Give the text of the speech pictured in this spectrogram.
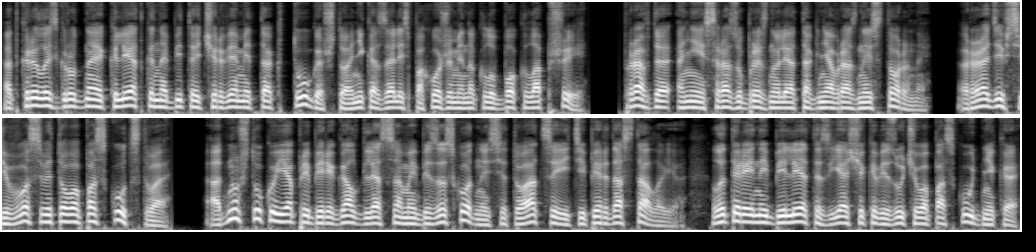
Открылась грудная клетка, набитая червями так туго, что они казались похожими на клубок лапши. Правда, они сразу брызнули от огня в разные стороны. Ради всего святого паскудства. Одну штуку я приберегал для самой безысходной ситуации и теперь достал ее. Лотерейный билет из ящика везучего паскудника,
